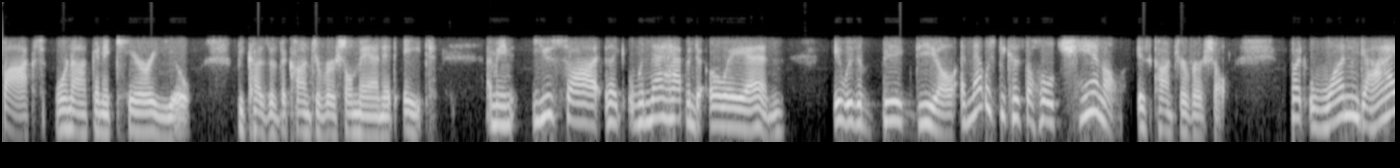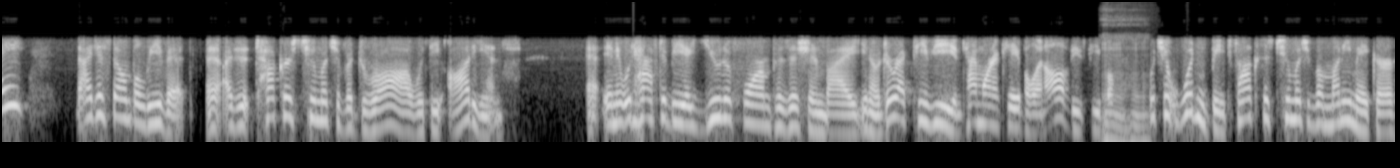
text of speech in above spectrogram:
Fox, we're not going to carry you because of the controversial man at eight. I mean, you saw, like, when that happened to OAN, it was a big deal. And that was because the whole channel is controversial. But one guy, I just don't believe it. I just, Tucker's too much of a draw with the audience. And it would have to be a uniform position by, you know, DirecTV and Time Warner Cable and all of these people, mm-hmm. which it wouldn't be. Fox is too much of a moneymaker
